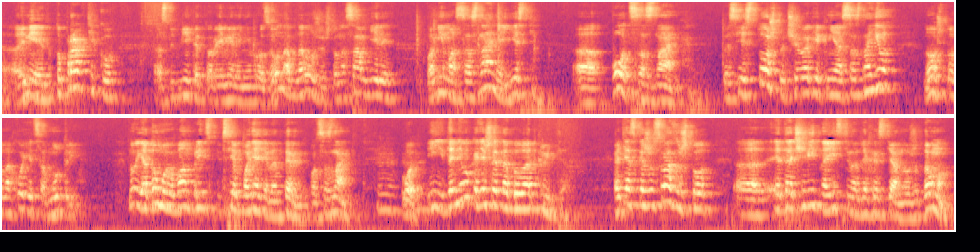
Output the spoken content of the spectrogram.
э, имея эту практику э, с людьми, которые имели неврозы, он обнаружил, что на самом деле помимо сознания есть э, подсознание. То есть есть то, что человек не осознает, но что находится внутри. Ну, я думаю, вам, в принципе, всем понятен этот термин подсознание. Вот. И для него, конечно, это было открытие. Хотя скажу сразу, что Э, это очевидная истина для христиан уже давно.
